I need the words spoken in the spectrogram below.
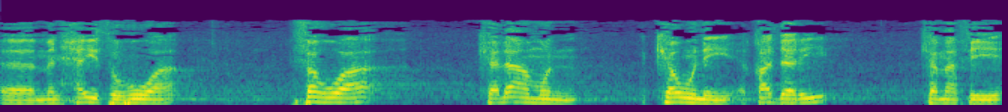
من حيث هو فهو كلام كوني قدري كما في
